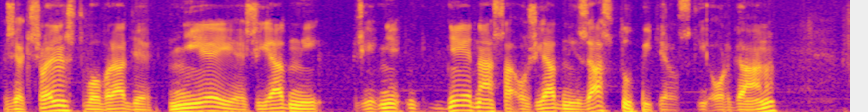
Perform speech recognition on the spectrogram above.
že členstvo v rade nie je žiadny, nie, nejedná sa o žiadny zastupiteľský orgán, v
